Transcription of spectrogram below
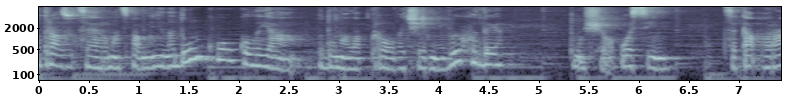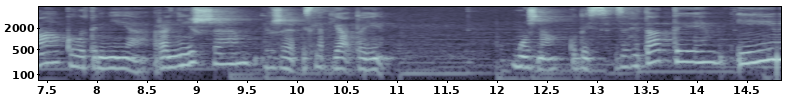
одразу цей аромат спав мені на думку, коли я подумала про вечірні виходи, тому що осінь це та пора, коли темніє раніше, і вже після п'ятої можна кудись завітати. І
